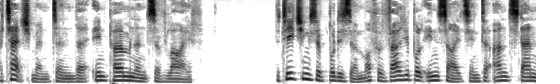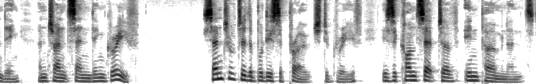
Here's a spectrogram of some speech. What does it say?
attachment and the impermanence of life. The teachings of Buddhism offer valuable insights into understanding and transcending grief. Central to the Buddhist approach to grief is the concept of impermanence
